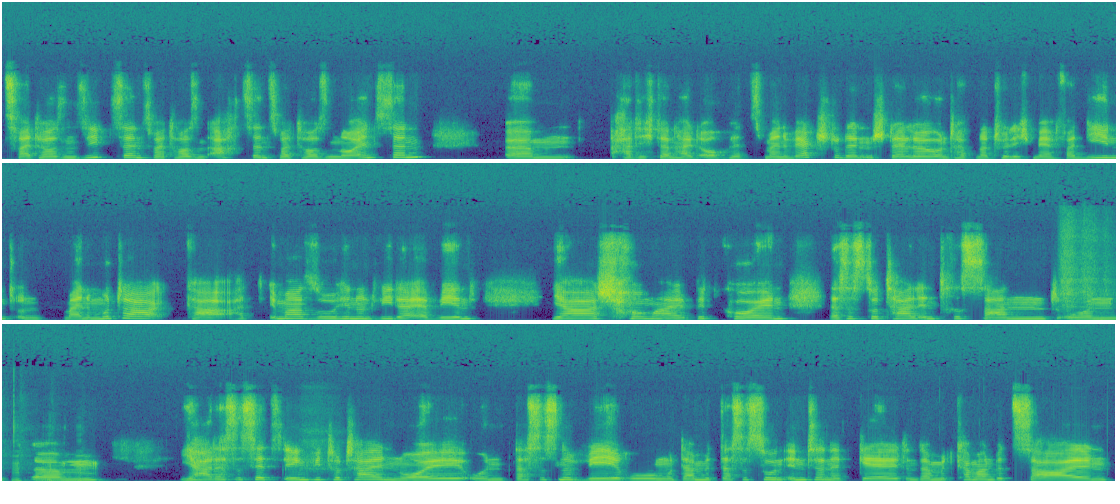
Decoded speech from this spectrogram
2017, 2018, 2019 ähm, hatte ich dann halt auch jetzt meine Werkstudentenstelle und habe natürlich mehr verdient. Und meine Mutter hat immer so hin und wieder erwähnt, ja, schau mal, Bitcoin, das ist total interessant und ähm, ja, das ist jetzt irgendwie total neu und das ist eine Währung und damit, das ist so ein Internetgeld und damit kann man bezahlen.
